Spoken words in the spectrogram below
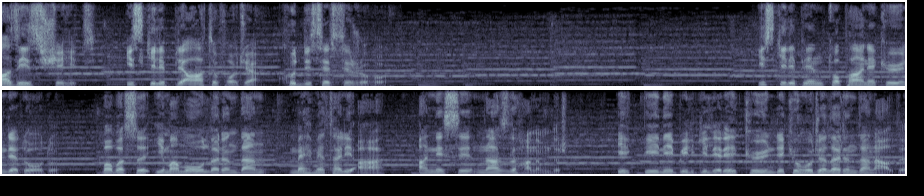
Aziz şehit, İskilipli Atıf Hoca, Kuddisesi ruhu. İskilip'in Tophane köyünde doğdu. Babası İmamoğullarından Mehmet Ali Ağa, annesi Nazlı Hanım'dır. İlk dini bilgileri köyündeki hocalarından aldı.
